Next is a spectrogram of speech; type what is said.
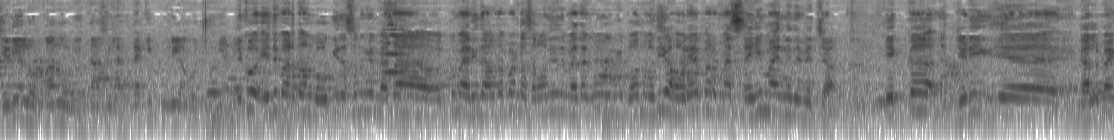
ਜਿਹੜੀਆਂ ਲੋਕਾਂ ਨੂੰ ਉਮੀਦਾਂ ਸੀ, ਲੱਗਦਾ ਕਿ ਪੂਰੀਆਂ ਹੋ ਚੁੱਕੀਆਂ ਨੇ? ਦੇਖੋ, ਇਹਦੇ ਬਾਰੇ ਤਾਂ ਲੋਕ ਹੀ ਦੱਸਣਗੇ। ਮੈਂ ਤਾਂ ਘੁਮੈਰੀ ਦਾ ਆਪਦਾ ਭਾਂਡਾ ਸਰੋਂਦੀ ਤੇ ਮੈਂ ਤਾਂ ਕਹੂੰਗਾ ਕਿ ਬਹੁਤ ਵਧੀਆ ਹੋ ਰਿਹਾ, ਪਰ ਮੈਂ ਸਹੀ ਮਾਇਨੇ ਦੇ ਵਿੱਚ ਆ। ਇੱਕ, ਜਿਹੜੀ ਗੱਲ ਮੈਂ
